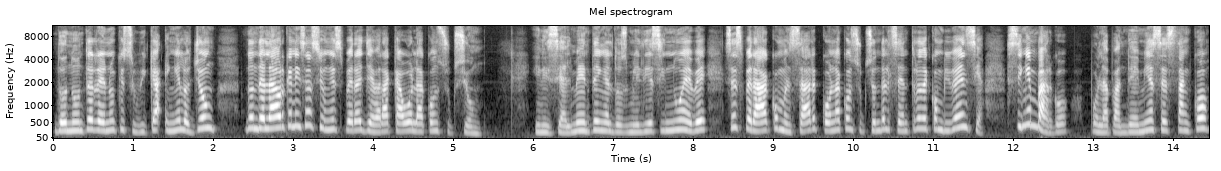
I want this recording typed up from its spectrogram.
donó un terreno que se ubica en El Ollón, donde la organización espera llevar a cabo la construcción. Inicialmente en el 2019 se esperaba comenzar con la construcción del centro de convivencia. Sin embargo, por la pandemia se estancó.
